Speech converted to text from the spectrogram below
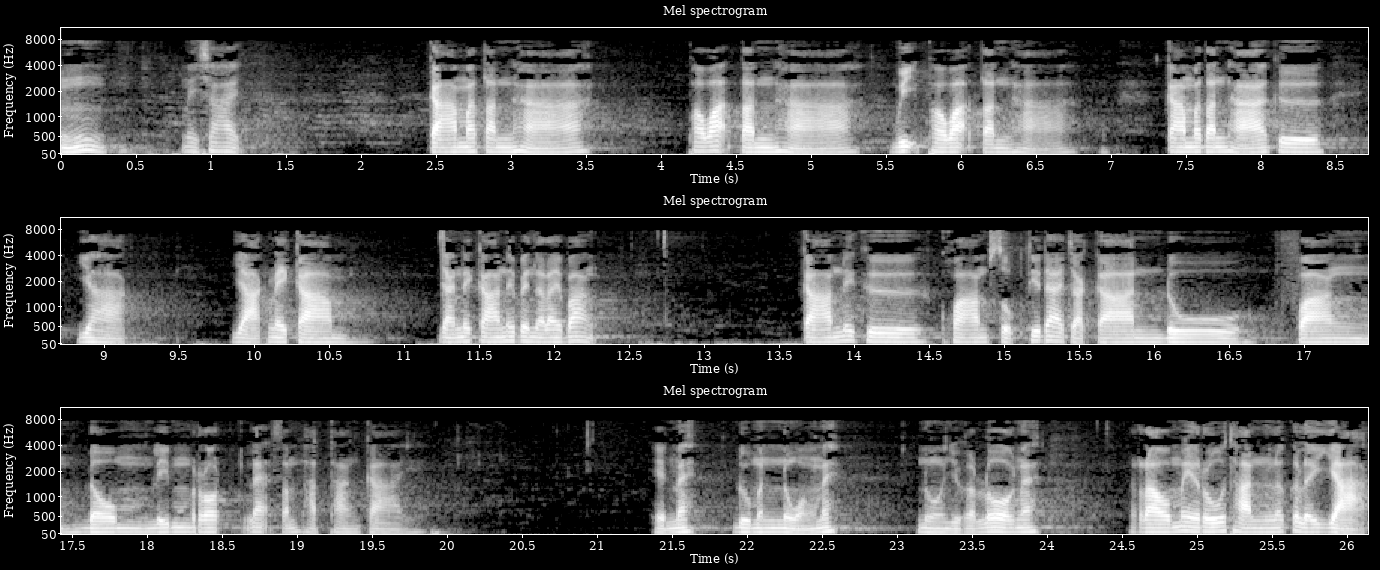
อืมไม่ใช่ กามตัณหาภวะตัณหา วิภวะตัณหา กามตัณหาคืออยากอยากในกาม อยากในกามนี่เป็นอะไรบ้าง กามนี่คือความสุขที่ได้จากการดู ฟัง ดม ลิ้มรสและสัมผัสทางกาย เห็นไหมดูมันหน่วงไหมหน่วงอยู่กับโลกนะ เราไม่รู้ทันแล้วก็เลยอยาก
